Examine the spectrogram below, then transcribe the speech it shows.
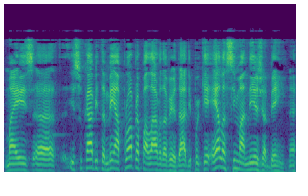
mas uh, isso cabe também à própria palavra da verdade, porque ela se maneja bem. Né?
